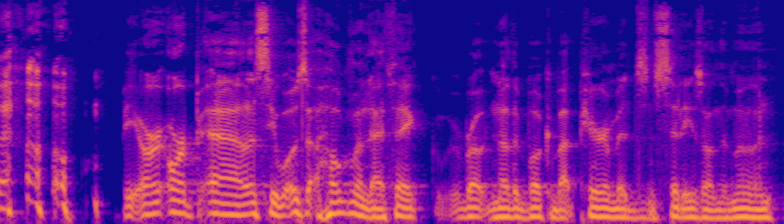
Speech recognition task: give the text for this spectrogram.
or, or uh, let's see, what was it? Hoagland, I think, wrote another book about pyramids and cities on the moon.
